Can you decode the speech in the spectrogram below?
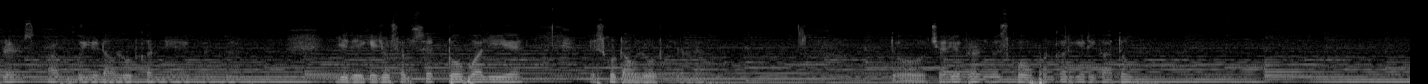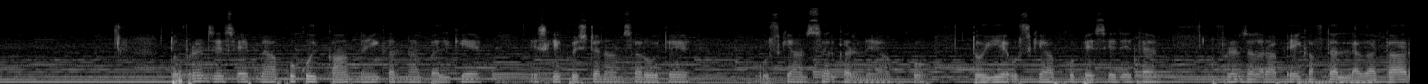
फ्रेंड्स आपको ये डाउनलोड करनी है। एक मिनट में ये देखिए, जो सबसे टॉप वाली है इसको डाउनलोड करना है। तो चलिए फ्रेंड मैं इसको ओपन करके दिखाता हूँ। तो फ्रेंड्स इस ऐप में आपको कोई काम नहीं करना, बल्कि इसके क्वेश्चन आंसर होते हैं। उसके आंसर करने हैं आपको। तो ये उसके आपको पैसे देता है। फ्रेंड्स अगर आप एक हफ़्ता लगातार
